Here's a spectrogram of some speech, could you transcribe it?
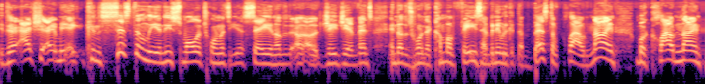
they're actually, I mean, consistently in these smaller tournaments, ESA and other uh, uh, JJ events and other tournaments that come up FaZe have been able to get the best of Cloud9, but Cloud9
